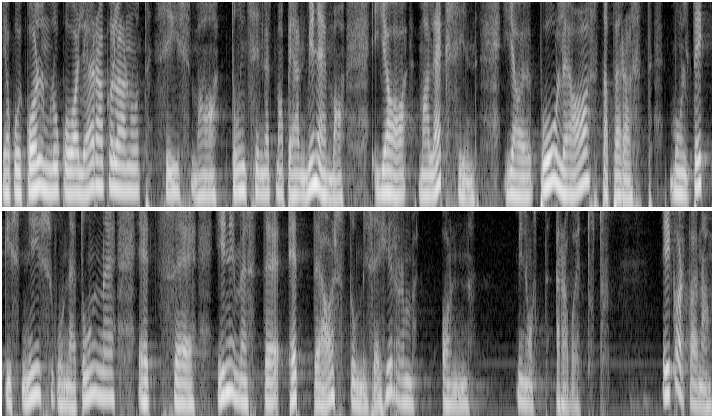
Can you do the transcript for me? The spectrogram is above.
ja kui kolm lugu oli ära kõlanud, siis ma tundsin, et ma pean minema ja ma läksin ja poole aasta pärast mul tekkis niisugune tunne, et see inimeste ette astumise hirm on minult ära võetud. ei karda enam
